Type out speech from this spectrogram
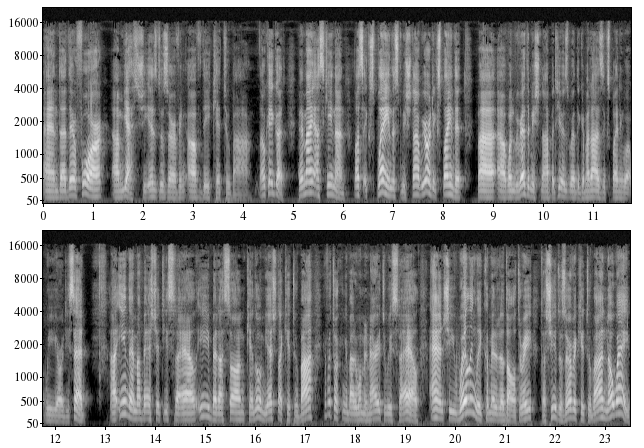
and uh, therefore, um, yes, she is deserving of the ketubah. Okay, good. B'mai askinan. Let's explain this Mishnah. We already explained it uh, when we read the Mishnah, but here's where the Gemara is explaining what we already said. Uh, if we're talking about a woman married to Israel and she willingly committed adultery, does she deserve a ketubah? No way.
